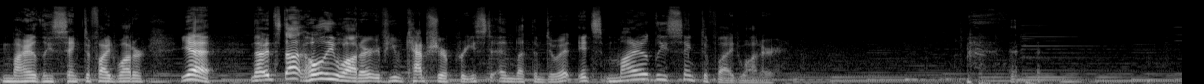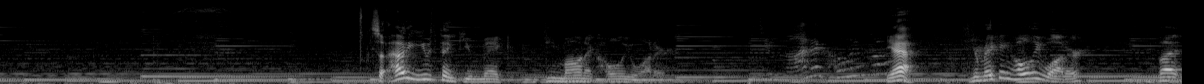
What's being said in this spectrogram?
Mildly sanctified water. Yeah, now it's not holy water if you capture a priest and let them do it. It's mildly sanctified water. so how do you think you make demonic holy water? Yeah. You're making holy water, but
